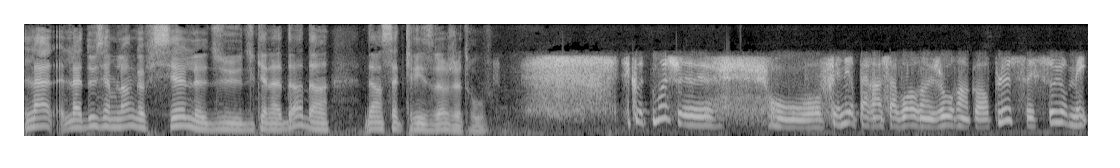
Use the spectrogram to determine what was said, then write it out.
la, la deuxième langue officielle du, du Canada dans, dans cette crise-là, je trouve. Écoute, moi, je, on va finir par en savoir un jour encore plus, c'est sûr, mais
